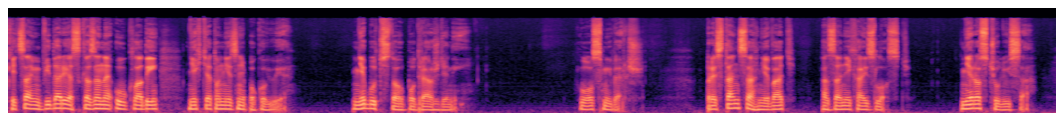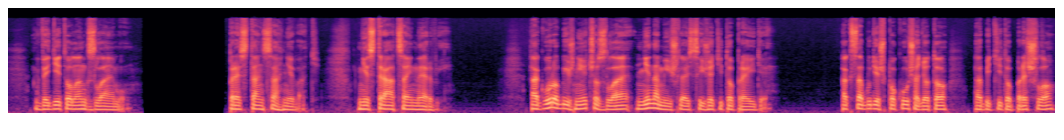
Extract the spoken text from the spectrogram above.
Keď sa im vydaria skazené úklady, nech ťa to neznepokojuje. Nebuď z toho podráždený. 8. verš. Prestaň sa hnevať a zanechaj zlosť. Nerozčuľuj sa. Vedie to len k zlému. Prestaň sa hnevať. Nestrácaj nervy. Ak urobíš niečo zlé, nenamýšľaj si, že ti to prejde. Ak sa budeš pokúšať o to, aby ti to prešlo,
